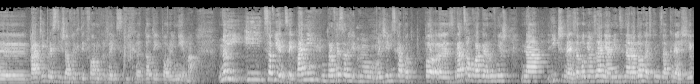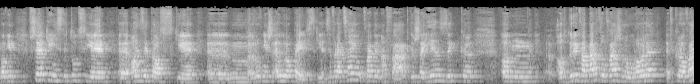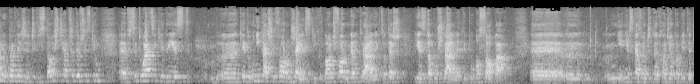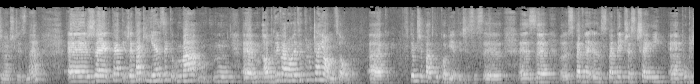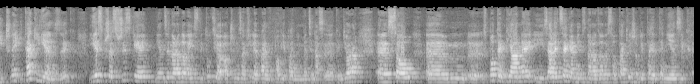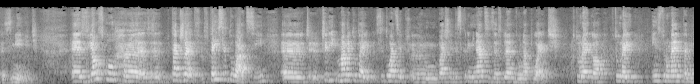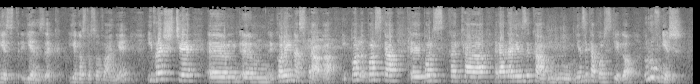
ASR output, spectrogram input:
bardziej prestiżowych tych form żeńskich do tej pory nie ma. No i, i co więcej, pani profesor mm, Zielińska pod, po, e, zwraca uwagę również na liczne zobowiązania międzynarodowe w tym zakresie, bowiem wszelkie instytucje e, ONZ-owskie, e, również europejskie zwracają uwagę na fakt, że język on odgrywa bardzo ważną rolę w kreowaniu pewnej rzeczywistości, a przede wszystkim w sytuacji, kiedy jest kiedy unika się form żeńskich bądź form neutralnych, co też jest dopuszczalne, typu osoba, e, e, nie, nie wskazując, czy to chodzi o kobietę, czy mężczyznę, że, tak, że taki język ma, odgrywa rolę wykluczającą w tym przypadku kobiety z, z, z, pewne, z pewnej przestrzeni publicznej. I taki język jest przez wszystkie międzynarodowe instytucje, o czym za chwilę pani, powie pani mecenas e, Kędziora, e, są e, potępiane i zalecenia międzynarodowe są takie, żeby ten, ten język zmienić. W związku, także w tej sytuacji, czyli mamy tutaj sytuację właśnie dyskryminacji ze względu na płeć, którego, której instrumentem jest język, jego stosowanie, i wreszcie kolejna sprawa. Pol, Polska, e, Polska Rada Języka, Języka Polskiego również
